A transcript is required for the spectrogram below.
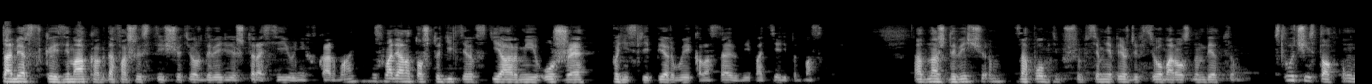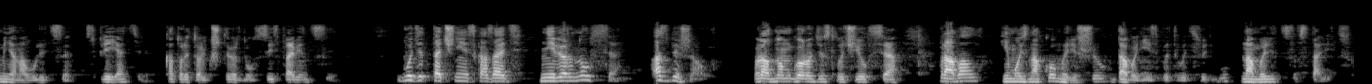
та мерзкая зима, когда фашисты еще твердо верили, что Россия у них в кармане, несмотря на то, что гитлеровские армии уже понесли первые колоссальные потери под Москвой. Однажды вечером, запомнившимся мне прежде всего морозным ветром, случай столкнул меня на улице с приятелем, который только что вернулся из провинции. Будет точнее сказать, не вернулся, а сбежал. В родном городе случился провал, и мой знакомый решил, дабы не испытывать судьбу, намылиться в столицу.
